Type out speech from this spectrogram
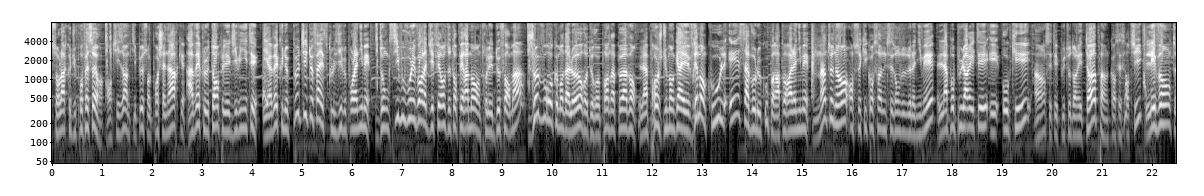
sur l'arc du professeur, en teasant un petit peu sur le prochain arc avec le temple et les divinités, et avec une petite fin exclusive pour l'animé. Donc si vous voulez voir la différence de tempérament entre les deux formats, je vous recommande alors de reprendre un peu avant. L'approche du manga est vraiment cool et ça vaut le coup par rapport à l'animé. Maintenant, en ce qui concerne une saison 2 de l'animé, la popularité est ok, hein, c'était plutôt dans les tops hein, quand c'est sorti. Les ventes,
